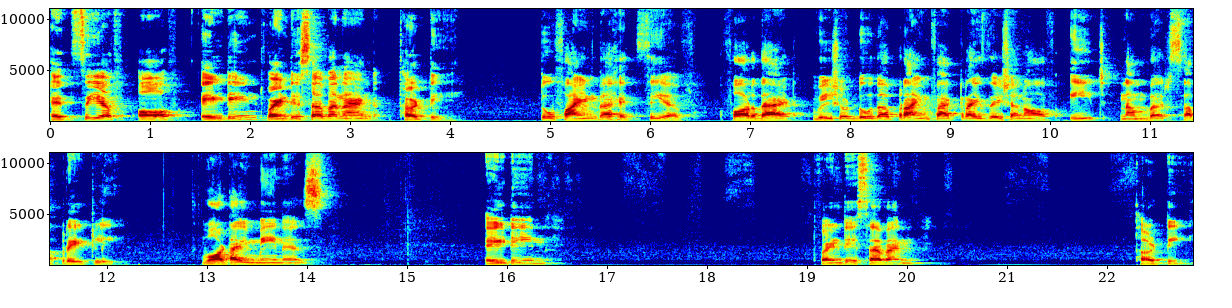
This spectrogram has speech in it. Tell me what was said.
HCF of 18, 27 and 30. To find the HCF, for that we should do the prime factorization of each number separately. What I mean is 18, 27, 30.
